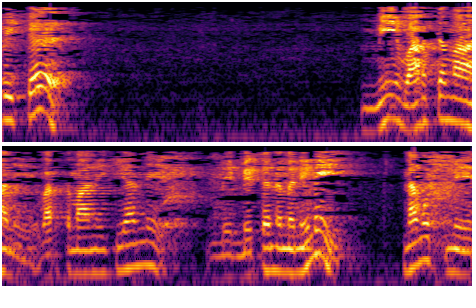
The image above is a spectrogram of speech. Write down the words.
විට මේ වර්තමානයේ වර්තමානයේ කියන්නේ මේ මෙතනම නෙමෙයි. නමුත් මේ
